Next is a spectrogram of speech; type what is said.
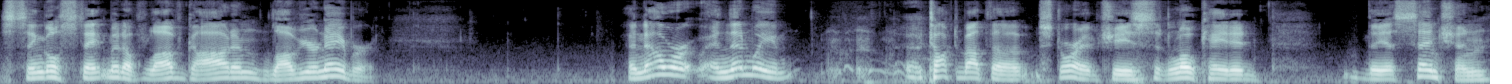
single statement of love God and love your neighbor. And now we're and then we uh, talked about the story of Jesus and located the ascension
